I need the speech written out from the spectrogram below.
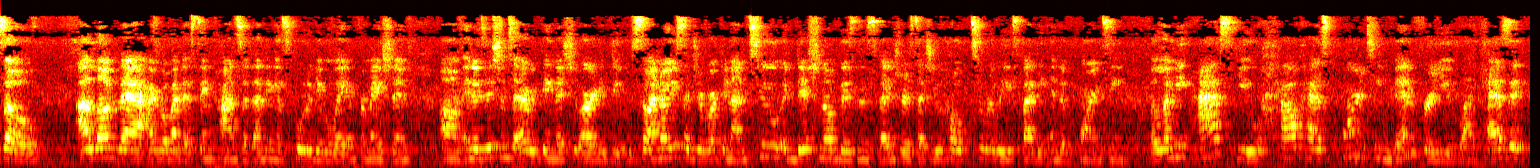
So I love that. I go by that same concept. I think it's cool to give away information. Um, in addition to everything that you already do. So I know you said you're working on two additional business ventures that you hope to release by the end of quarantine. But let me ask you, how has quarantine been for you? Like, has it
